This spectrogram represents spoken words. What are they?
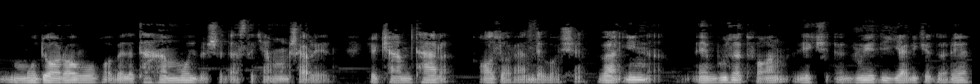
مدارا و قابل تحمل بشه دست کم اون شرایط یا کمتر آزارنده باشه. و این امروز اتفاقا یک روی دیگری که داره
